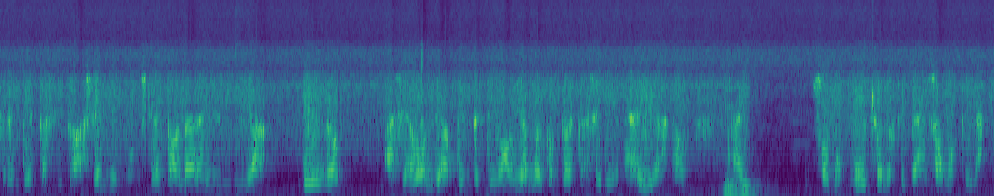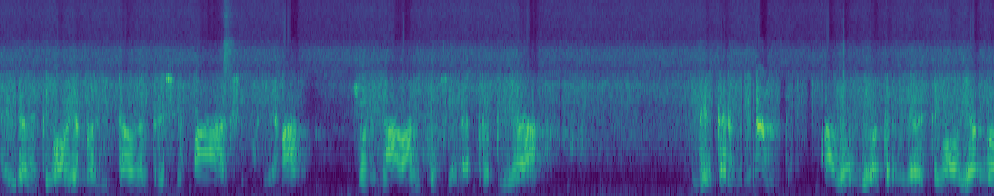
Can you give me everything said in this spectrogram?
frente a esta situación denunciando hablar en el día uno hacia dónde apunta este gobierno con toda esta serie de medidas. ¿no? Hay, somos muchos los que pensamos que las medidas de este gobierno, el listado de precios máximos y demás, son un avance hacia la propiedad determinante. ¿A dónde va a terminar este gobierno?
